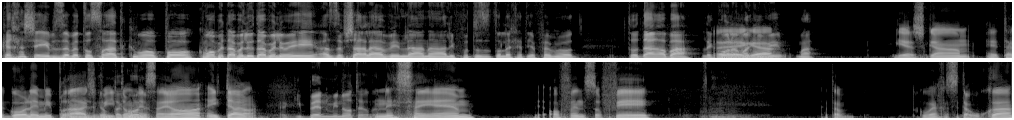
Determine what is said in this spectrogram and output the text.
ככה שאם זה מתוסרט כמו פה, כמו ב-WWE, אז אפשר להבין לאן האליפות הזאת הולכת יפה מאוד. תודה רבה לכל רגע. המגיבים. מה? יש גם את הגולם אה, מפראג, את ואיתו. נסיים, איתו הגיבן מנוטרדם. נסיים באופן סופי. כתב תגובה יחסית ארוכה.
